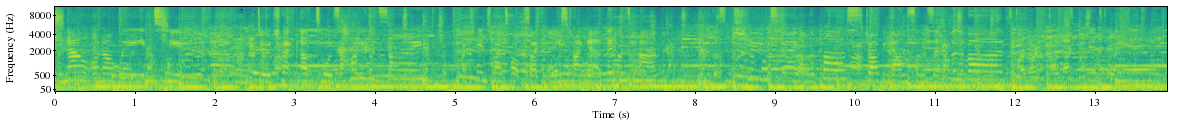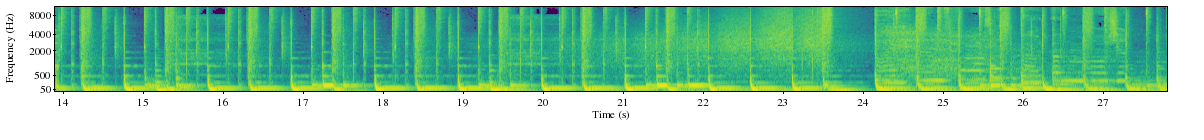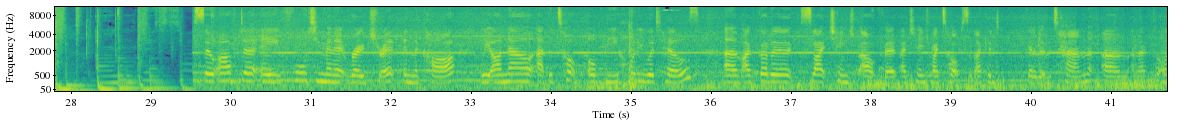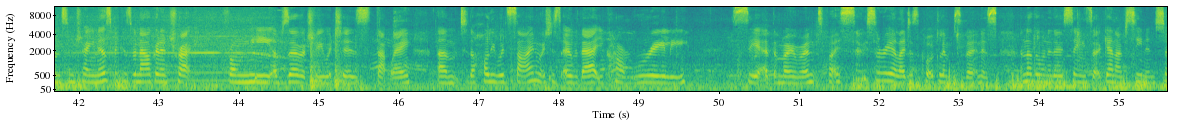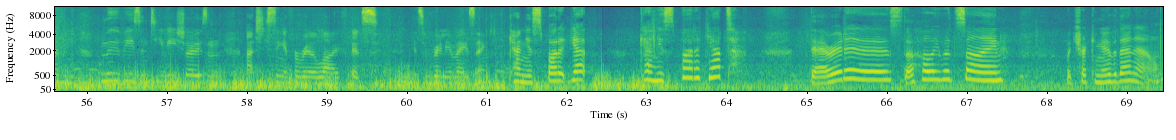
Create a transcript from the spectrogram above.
We're now on our way to um, do a trek up towards the Hollywood sign. I've changed my top so I can at least try and get a bit of tan. Driving down Sunset Boulevard. Good day. So after a 40 minute road trip in the car, we are now at the top of the Hollywood Hills. Um, I've got a slight change of outfit. I changed my top so that I could get a bit of a tan um, and I put on some trainers because we're now going to trek from the observatory, which is that way, um, to the Hollywood sign, which is over there. You can't really see it at the moment, but it's so surreal. I just caught a glimpse of it, and it's another one of those things that again I've seen in so many movies and TV shows, and actually seeing it for real life, it's it's really amazing. Can you spot it yet? Can you spot it yet? There it is, the Hollywood sign. We're trekking over there now.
